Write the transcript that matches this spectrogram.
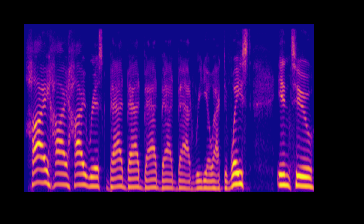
high, high, high risk, bad, bad, bad, bad, bad radioactive waste into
